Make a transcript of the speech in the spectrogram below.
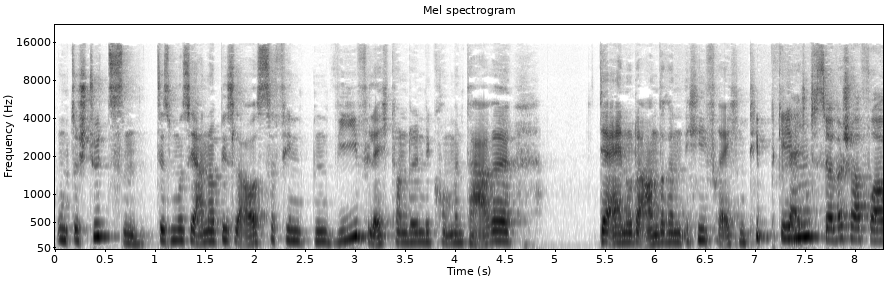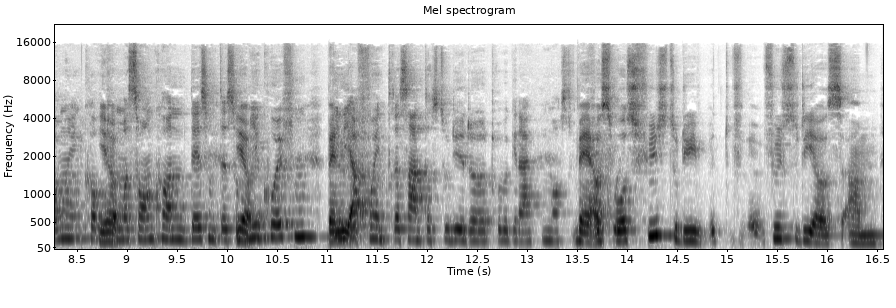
unterstützen. Das muss ich auch noch ein bisschen außerfinden, wie. Vielleicht kann du in die Kommentare der ein oder anderen hilfreichen Tipp geben. Vielleicht selber schon Erfahrungen gehabt, ja. wo man sagen kann, das und das hat ja. mir geholfen. Weil, Finde ich auch voll interessant, dass du dir darüber Gedanken machst. Weil aus was fühlst du die, fühlst du die aus ähm,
